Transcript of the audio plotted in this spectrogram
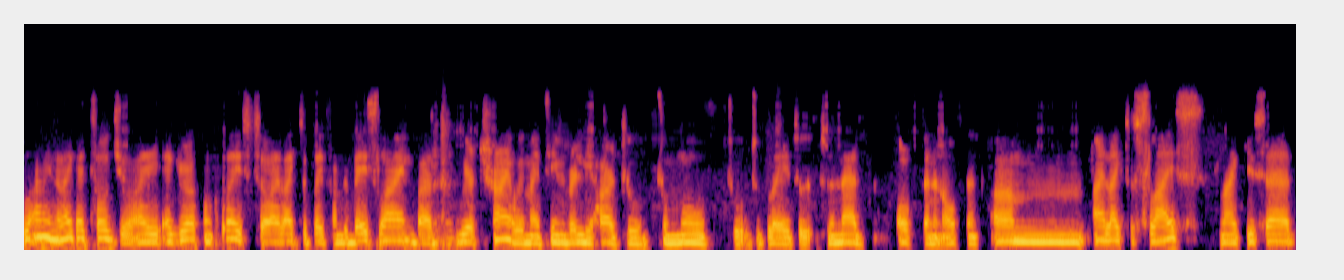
Well, I mean, like I told you, I, I grew up on clay, so I like to play from the baseline. But we're trying with my team really hard to to move to to play to, to the net often and often. Um, I like to slice, like you said.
